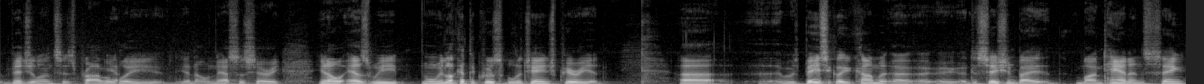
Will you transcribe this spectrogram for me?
vigilance is probably, you know, necessary. You know, as we, when we look at the crucible of change period, uh, it was basically a, a, a decision by Montanans saying,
